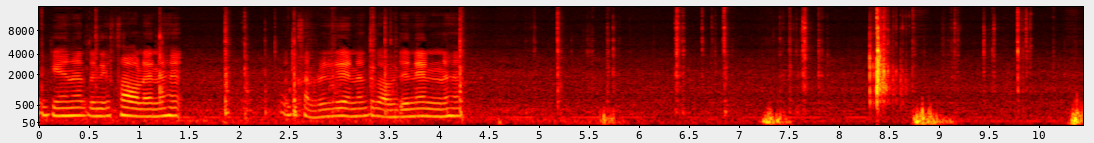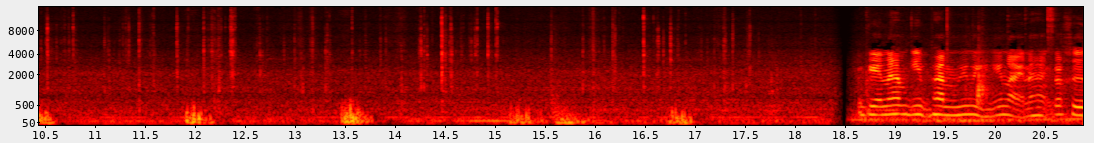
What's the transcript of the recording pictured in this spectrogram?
โอเคนะตอนนี้เข้าแล้วนะฮะมันจะขันเรื่อยๆนะแต่ก่อนมันจะแน่นนะฮะโอเคนะครับกี่พันวิวินิดหน่อยนะฮะก็คือ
